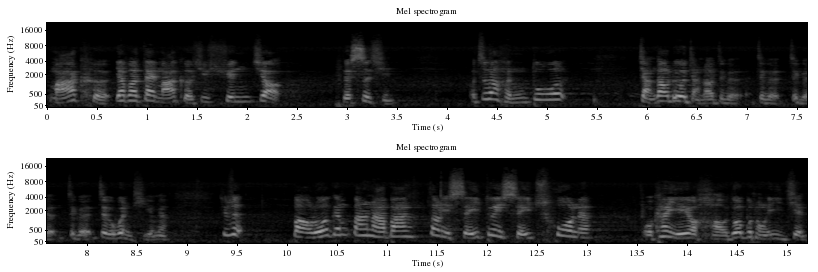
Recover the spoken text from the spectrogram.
马可，要不要带马可去宣教的事情？我知道很多讲到都有讲到这个这个这个这个这个问题，有没有？就是。保罗跟巴拿巴到底谁对谁错呢？我看也有好多不同的意见。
